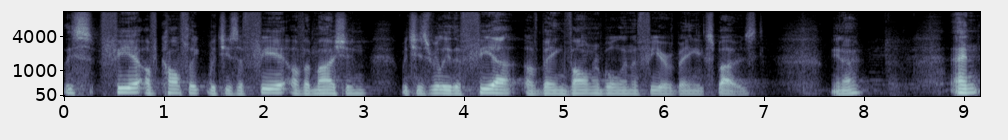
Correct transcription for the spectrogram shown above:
this fear of conflict, which is a fear of emotion, which is really the fear of being vulnerable and the fear of being exposed. You know? And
